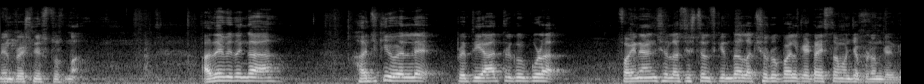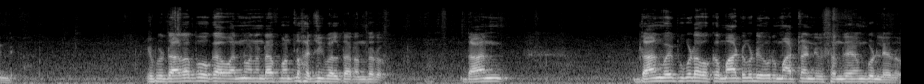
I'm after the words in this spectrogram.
నేను ప్రశ్నిస్తున్నా. అదేవిధంగా హజ్కి వెళ్ళే ప్రతి యాత్రికు కూడా ఫైనాన్షియల్ అసిస్టెన్స్ కింద లక్ష రూపాయలు కేటాయిస్తామని చెప్పడం జరిగింది. ఇప్పుడు దాదాపు ఒక వన్ వన్ అండ్ హాఫ్ మంత్లో హజ్కి వెళ్తారు అందరూ. దాని దాని వైపు కూడా ఒక మాట కూడా ఎవరు మాట్లాడే సందేహం కూడా లేదు.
